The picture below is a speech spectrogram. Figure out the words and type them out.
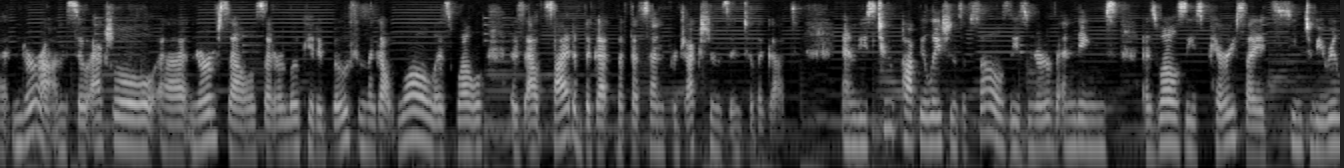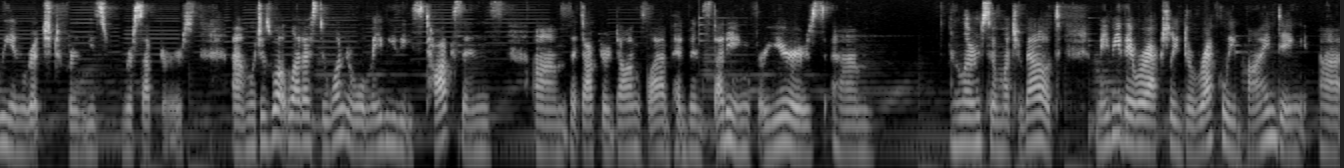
uh, neurons, so actual uh, nerve cells that are located both in the gut wall as well as outside of the gut, but that send projections into the gut. And these two populations of cells, these nerve endings as well as these pericytes, seem to be really enriched for these receptors, um, which is what led us to wonder well, maybe these toxins um, that Dr. Dong's lab had been studying for years. Um, and learned so much about, maybe they were actually directly binding uh,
